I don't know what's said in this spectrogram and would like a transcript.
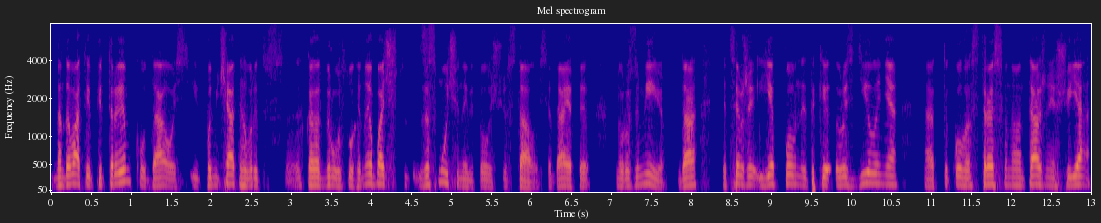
надавати підтримку, да, ось і помічати, говорити, казати другу, слухай, ну я бачу, що засмучений від того, що сталося, да, я те ну, розумію, да, і це вже є повне таке розділення е, такого стресу навантаження, що я,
